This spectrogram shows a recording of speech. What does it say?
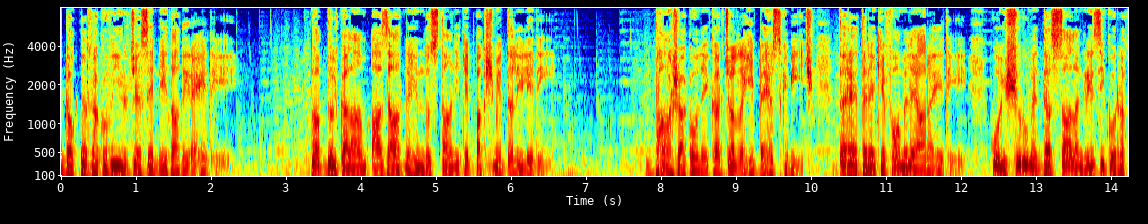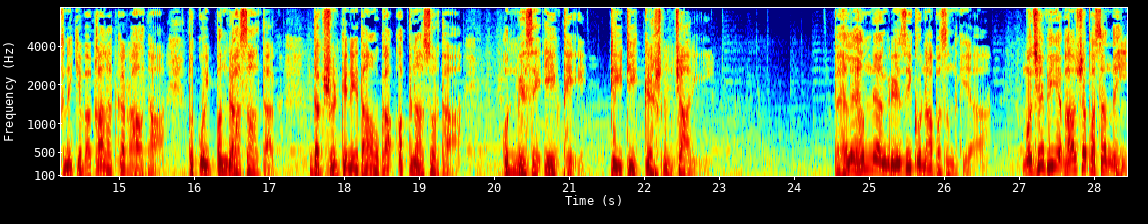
डॉक्टर रघुवीर जैसे नेता दे रहे थे। तो अब्दुल कलाम आज़ाद ने हिंदुस्तानी के पक्ष में दलीलें दी। भाषा को लेकर चल रही बहस के बीच तरह तरह के फॉर्मूले आ रहे थे। कोई शुरू में दस साल अंग्रेज़ी को रखने की वकालत कर रहा था तो कोई पंद्रह साल तक दक्षिण के नेताओं का अपना सुर था। उनमें से एक थे टीटी कृष्णमचारी। पहले हमने अंग्रेज़ी को नापसंद किया। मुझे भी यह भाषा पसंद नहीं,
